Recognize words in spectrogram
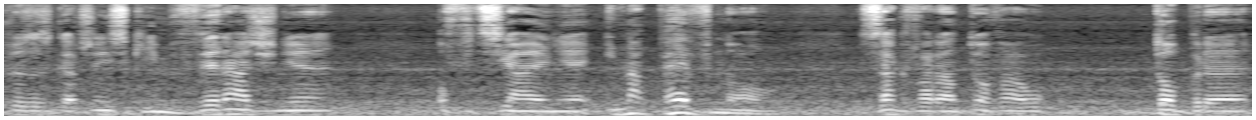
prezes Kaczyński im wyraźnie, oficjalnie i na pewno zagwarantował dobre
